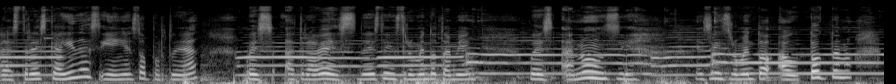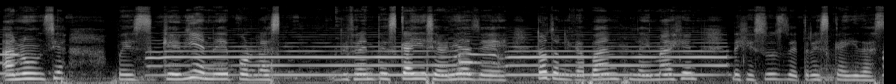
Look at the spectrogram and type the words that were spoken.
las tres caídas y en esta oportunidad pues a través de este instrumento también pues anuncia, ese instrumento autóctono anuncia pues que viene por las diferentes calles y avenidas de Totonicapán la imagen de Jesús de tres caídas.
